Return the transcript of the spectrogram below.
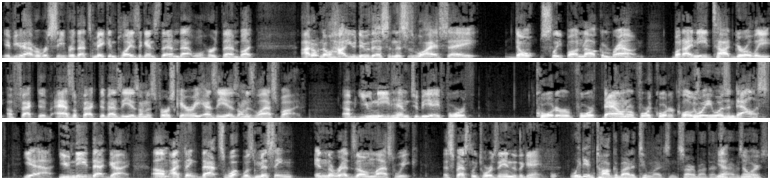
if you have a receiver that's making plays against them, that will hurt them. But I don't know how you do this, and this is why I say don't sleep on Malcolm Brown. But I need Todd Gurley effective, as effective as he is on his first carry, as he is on his last five. Um, you need him to be a fourth quarter, fourth down, or fourth quarter closer. the way he was in Dallas? Yeah, you need that guy. Um, I think that's what was missing in the red zone last week, especially towards the end of the game. We didn't talk about it too much, and sorry about that, Yeah, Travis. no worries.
